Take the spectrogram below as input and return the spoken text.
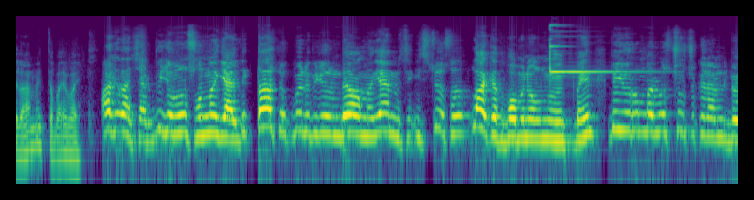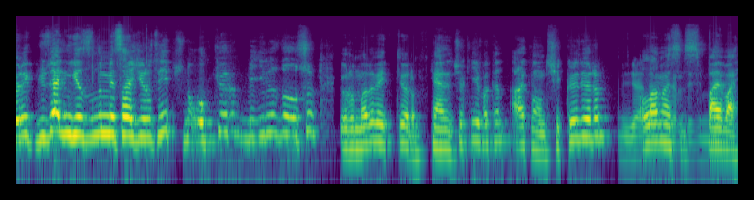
Selametle bay bay. Arkadaşlar videomun sonuna geldik. Daha çok böyle videonun devamına gelmesini istiyorsanız like atıp abone olmayı unutmayın. Ve yorumlarınız çok çok önemli böyle. Güzel yazılı mesajlarınızı hepsini okuyorum. Bilginiz de olsun. Yorumları bekliyorum. Kendinize çok iyi bakın. Arkadan teşekkür ediyorum. Allah'a emanetsiniz. Bay bay.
